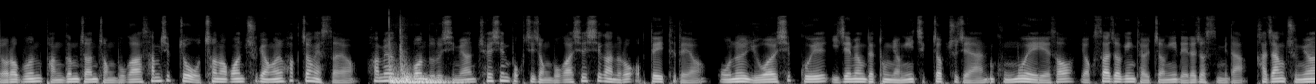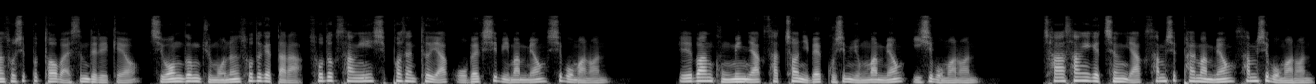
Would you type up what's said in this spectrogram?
여러분, 방금 전 정부가 30조 5천억 원 추경을 확정했어요. 화면 두 번 누르시면 최신 복지 정보가 실시간으로 업데이트돼요. 오늘 6월 19일 이재명 대통령이 직접 주재한 국무회의에서 역사적인 결정이 내려졌습니다. 가장 중요한 소식부터 말씀드릴게요. 지원금 규모는 소득에 따라 소득 상위 10%약 512만 명 15만 원, 일반 국민 약 4,296만 명 25만 원, 차 상위 계층 약 38만 명 35만 원,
